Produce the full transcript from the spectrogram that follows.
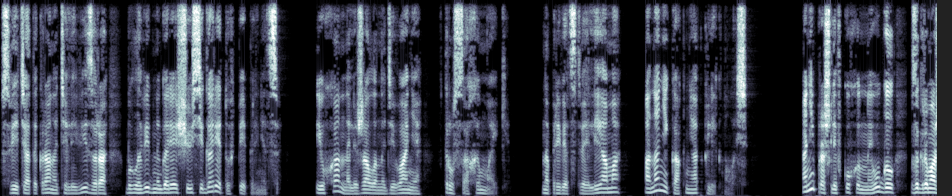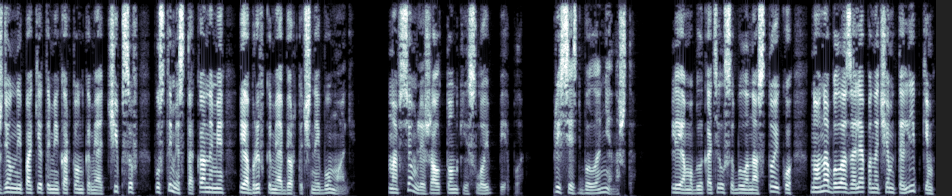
В свете от экрана телевизора было видно горящую сигарету в пепельнице. Юханна лежала на диване в трусах и майке. На приветствие Лиама она никак не откликнулась. Они прошли в кухонный угол, загроможденный пакетами и картонками от чипсов, пустыми стаканами и обрывками оберточной бумаги. На всем лежал тонкий слой пепла. Присесть было не на что. Лиам облокотился было на стойку, но она была заляпана чем-то липким,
